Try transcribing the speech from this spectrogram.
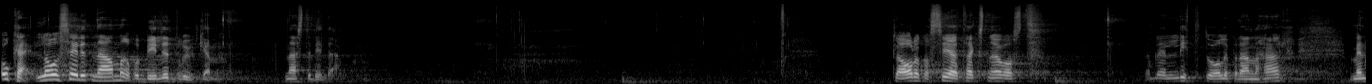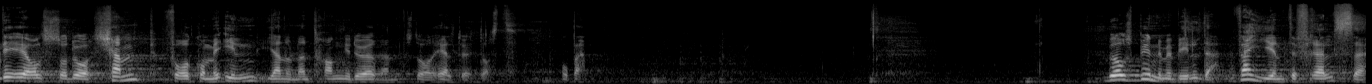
Ok, La oss se litt nærmere på billedbruken. Neste bilde. Klarer dere å se teksten øverst? Jeg ble litt dårlig på denne her. Men det er altså da 'kjemp for å komme inn gjennom den trange døren', står det helt øverst oppe. La oss begynne med bildet. Veien til frelse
